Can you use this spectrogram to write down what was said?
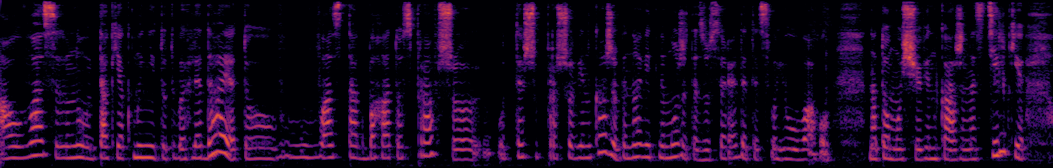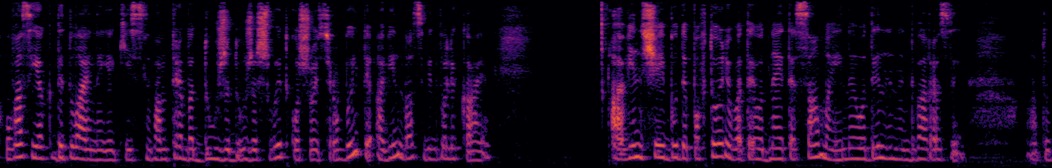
А у вас, ну, так як мені тут виглядає, то у вас так багато справ, що от те, що, про що він каже, ви навіть не можете зосередити свою увагу на тому, що він каже. Настільки у вас як дедлайни якісь, вам треба дуже-дуже швидко щось робити, а він вас відволікає. А він ще й буде повторювати одне і те саме, і не один, і не два рази. А тут,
